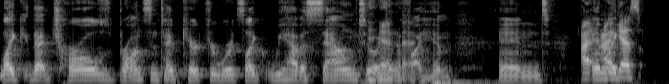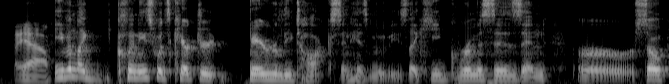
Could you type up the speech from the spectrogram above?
like that charles bronson type character where it's like we have a sound to identify him and I, and, I guess yeah. even like Clint Eastwood's character barely talks in his movies. Like he grimaces and er, so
